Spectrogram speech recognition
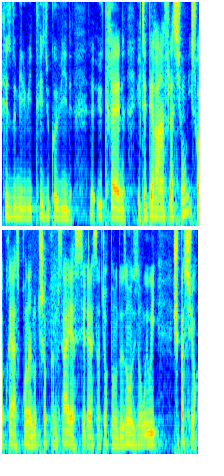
crise 2008, crise du Covid, euh, Ukraine, etc., inflation, ils soient prêts à se prendre un autre choc comme ça et à se serrer la ceinture pendant deux ans en disant oui, oui, je suis pas sûr.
